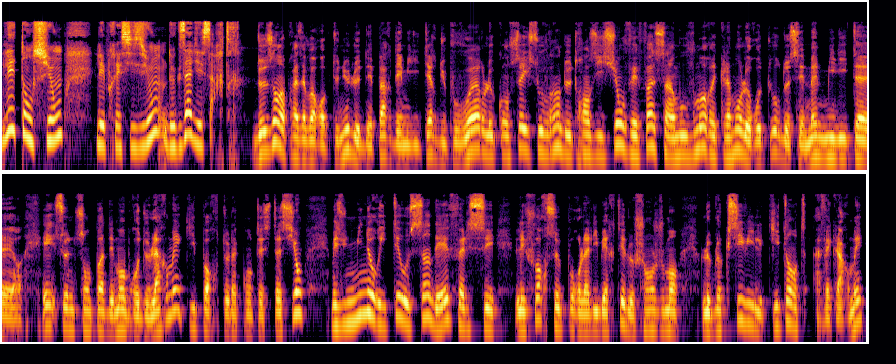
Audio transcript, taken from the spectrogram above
les tensions. Les précisions de Xavier Sartre. Deux ans après avoir obtenu le départ des militaires du pouvoir, le Conseil souverain de transition fait face à un mouvement réclamant le retour de ces mêmes militaires. Et ce ne sont pas des membres de l'armée qui portent la contestation, mais une minorité au sein des FLC, les Forces pour la liberté et le changement, le bloc civil qui tente, avec l'armée,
